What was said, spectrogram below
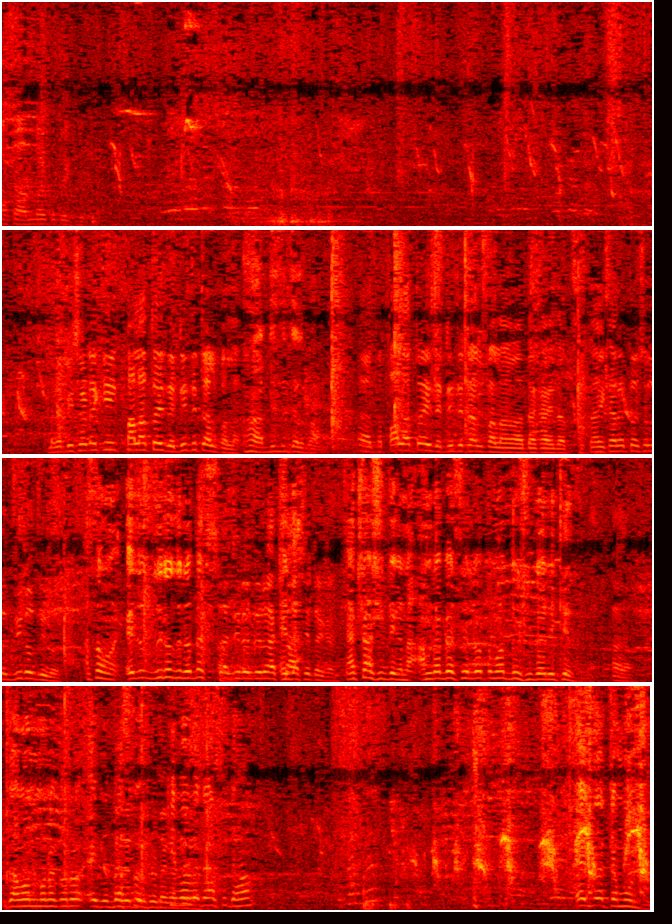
আচ্ছা আমরা একটু দেখি। মানে বিষয়টা কি পালা তো এই যে ডিজিটাল পালা? হ্যাঁ ডিজিটাল পালা। তো পালা তো এই যে ডিজিটাল পালা দেখাই যাচ্ছে। তাই এখানে তো আসলে জিরো জিরো আচ্ছা এই যে জিরো জিরো দেখছ? জিরো জিরো একশো আশি টাকা। একশো আশি টাকা না আমরা বেচছিল তোমার দুশো টাকা কেজি হ্যাঁ। যেমন মনে করো এই যে ব্যস্ত 200 টাকা কীভাবে দেখো। এই যে একটা মুরগি।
